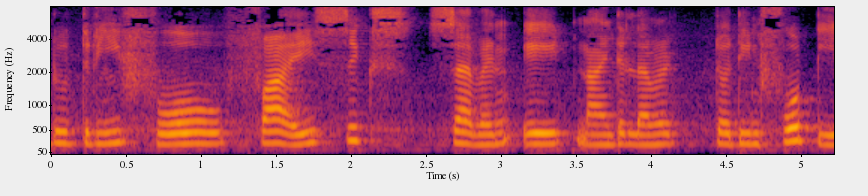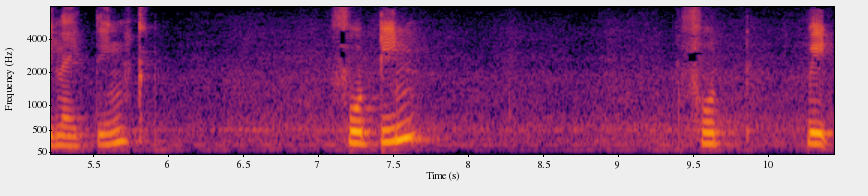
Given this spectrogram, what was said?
2 3 4 5 6 7 8 9 11 13 14 i think. 14 4 wait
